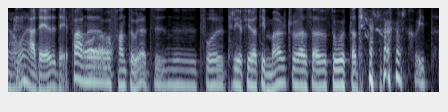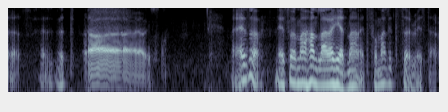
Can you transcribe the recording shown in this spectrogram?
Ja, det, det är fan, Ja, eh, vad fan tog det? Två, tre, fyra timmar tror jag så att stå och uppdatera skit där. Alltså. Helvete. Ja, visst. Men det är så. Det är så man handlar av Hedman, vet, får man lite service där.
